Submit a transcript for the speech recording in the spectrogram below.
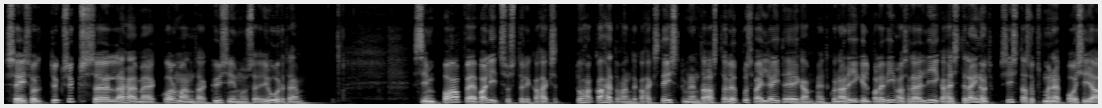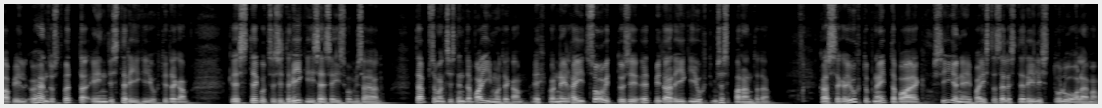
seisult üks-üks äh, läheme kolmanda küsimuse juurde Zimbabwe valitsus tuli kaheksa, kahe tuhande kaheksateistkümnenda aasta lõpus välja ideega, et kuna riigil pole viimasel ajal liiga hästi läinud, siis tasuks mõne posi abil ühendust võtta endiste riigijuhtidega, kes tegutsesid riigi iseseisvumise ajal. täpsemalt siis nende vaimudega, ehk on neil häid soovitusi, et mida riigi juhtimises parandada. kas see ka juhtub, näitab aeg, siiani ei paista sellest erilist tulu olema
